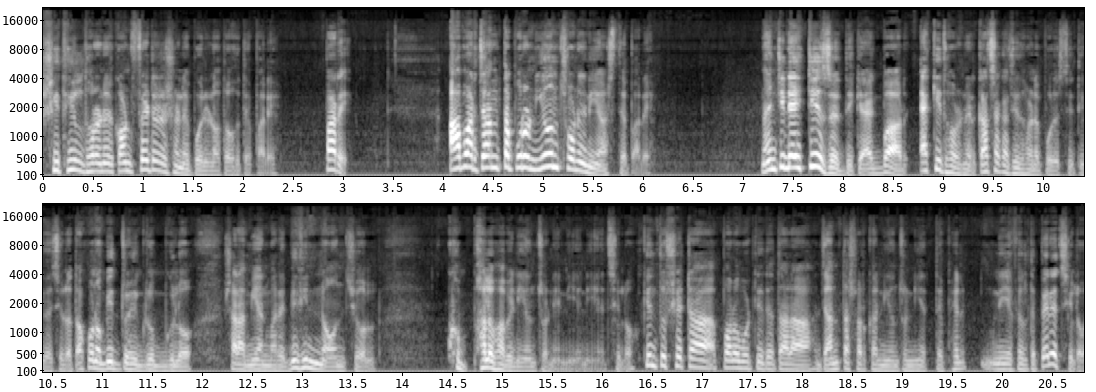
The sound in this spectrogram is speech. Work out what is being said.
শিথিল ধরনের কনফেডারেশনে পরিণত হতে পারে। পারে। আবার জানতা পুরো নিয়ন্ত্রণে নিয়ে আসতে পারে। নাইনটিন এইটিজের দিকে একবার একই ধরনের, কাছাকাছি ধরনের পরিস্থিতি হয়েছিল। তখনও বিদ্রোহী গ্রুপগুলো সারা মিয়ানমারের বিভিন্ন অঞ্চল খুব ভালোভাবে নিয়ন্ত্রণে নিয়ে নিয়েছিল। কিন্তু সেটা পরবর্তীতে তারা জান্তা সরকার নিয়ন্ত্রণ নিয়ে ফেল, নিয়ে ফেলতে পেরেছিল।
